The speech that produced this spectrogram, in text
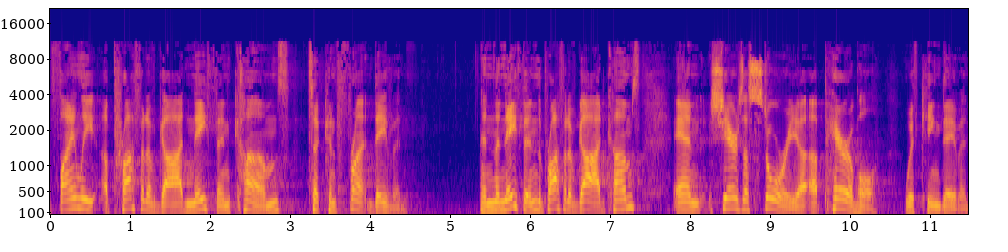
finally a prophet of God, Nathan, comes to confront David. And the Nathan, the prophet of God, comes and shares a story, a, a parable with King David.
